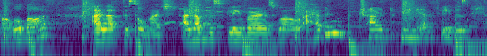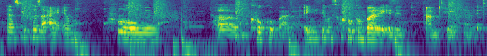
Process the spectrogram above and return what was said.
bubble bath I love this so much. I love this flavor as well. I haven't tried many other flavors. That's because I am pro um, cocoa butter. Anything with cocoa butter in it, I'm taking it.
